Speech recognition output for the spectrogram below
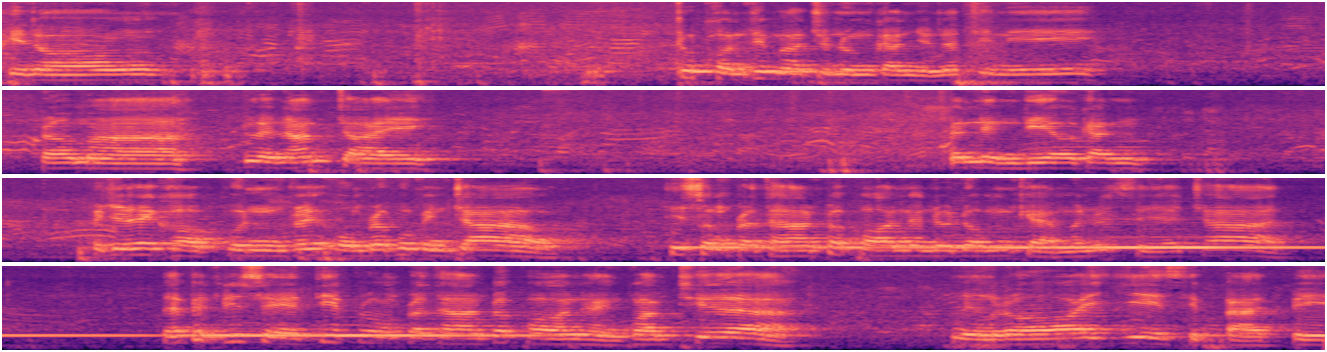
พี่น้อง ทุกคนที่มาชุมนุมกันอยู่ณที่นี้ เรามาด้วยน้ำใจ เป็นหนึ่งเดียวกันเพื่อจะได้ขอบคุณพระองค์พระผู้เป็นเจ้า ที่ทรงประทานพระพรอนุดมแก่มนุษยชาติ และเป็นพิเศษที่พระองค์ประทานพระพรแห่งความเชื่อ 128 ปี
